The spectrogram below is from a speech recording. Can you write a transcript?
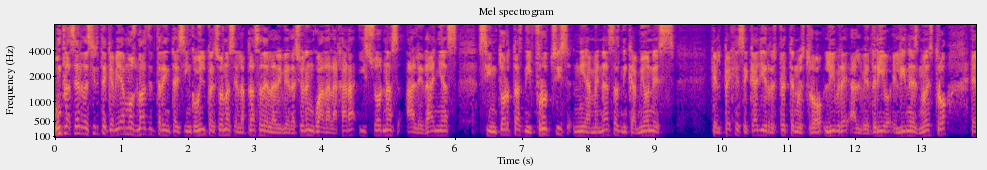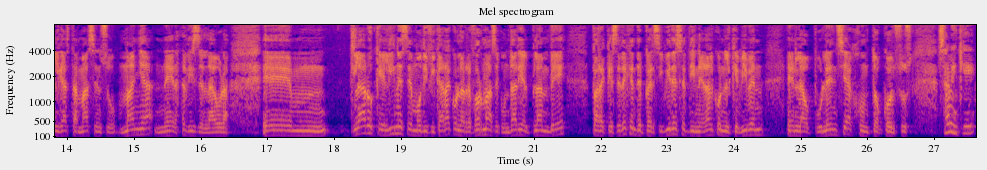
Un placer decirte que habíamos más de 35 mil personas en la Plaza de la Liberación en Guadalajara y zonas aledañas, sin tortas, ni frutsis, ni amenazas, ni camiones. Que el peje se calle y respete nuestro libre albedrío. El INE es nuestro. Él gasta más en su mañanera, dice Laura. Eh, claro que el INE se modificará con la reforma secundaria, el plan B para que se dejen de percibir ese dineral con el que viven en la opulencia junto con sus... ¿Saben qué?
